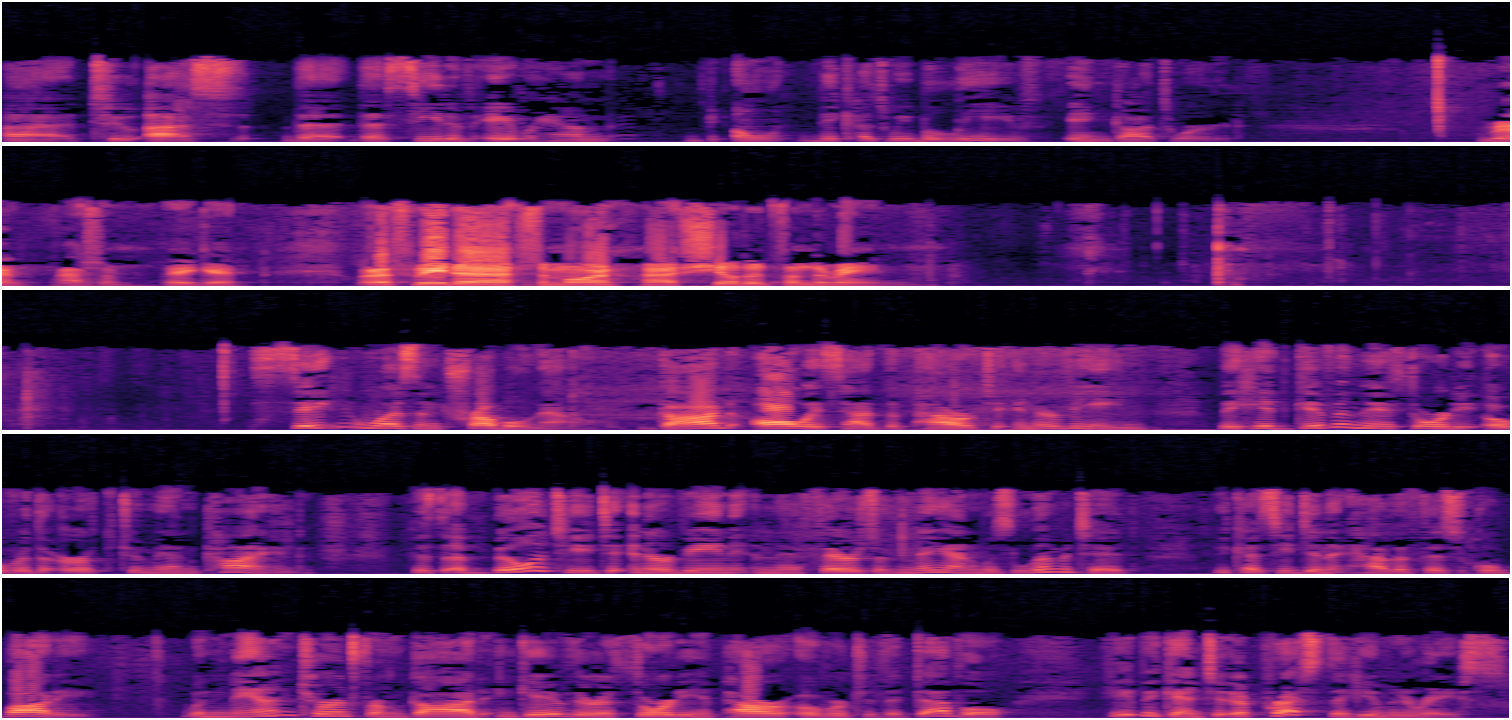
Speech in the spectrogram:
uh, to us the, the seed of Abraham because we believe in God's word. Amen. Awesome. Very good. Well, let's read uh, some more. Uh, Shielded from the rain. Satan was in trouble now. God always had the power to intervene, but he had given the authority over the earth to mankind. His ability to intervene in the affairs of man was limited because he didn't have a physical body. When man turned from God and gave their authority and power over to the devil, he began to oppress the human race.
